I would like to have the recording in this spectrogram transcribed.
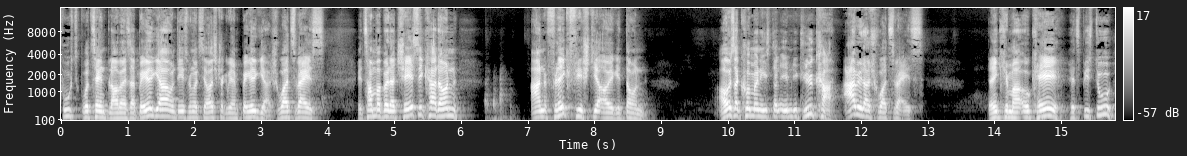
50% blau-weißer Belgier und deswegen hat sie ausgeschaut wie ein Belgier, schwarz-weiß. Jetzt haben wir bei der Jessica dann einen Fleckfischtier getan. Außerkommen ist dann eben die Glücker, auch wieder schwarz-weiß. Denke ich mir, okay, jetzt bist du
